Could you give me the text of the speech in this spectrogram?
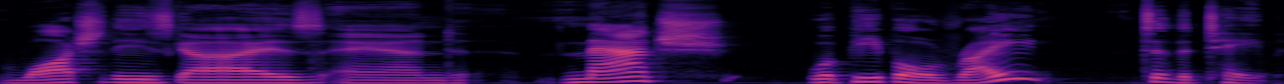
watch these guys and match what people write to the tape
